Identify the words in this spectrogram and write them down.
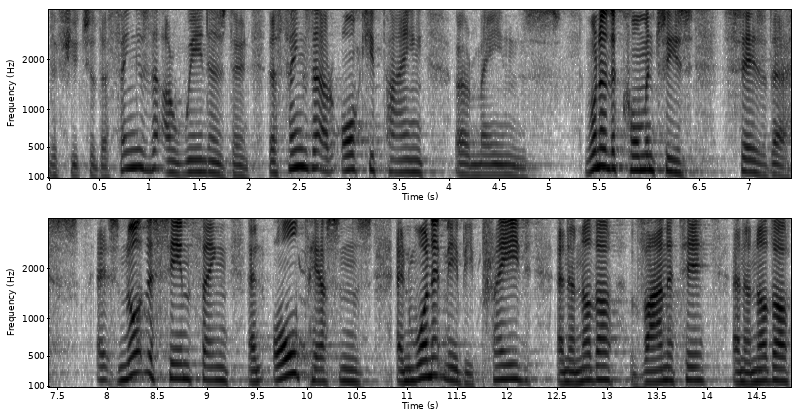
the future, the things that are weighing us down, the things that are occupying our minds. One of the commentaries says this It's not the same thing in all persons. In one, it may be pride, in another, vanity, in another,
